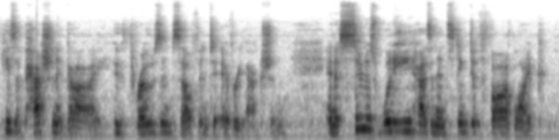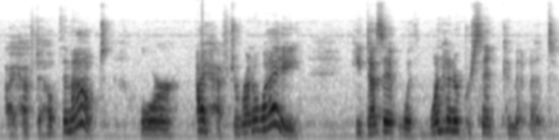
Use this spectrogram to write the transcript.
He's a passionate guy who throws himself into every action. And as soon as Woody has an instinctive thought like, I have to help them out, or I have to run away, he does it with 100% commitment.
